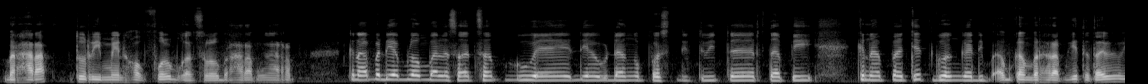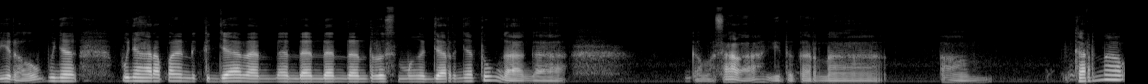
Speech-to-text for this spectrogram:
berharap to remain hopeful bukan selalu berharap ngarep kenapa dia belum balas WhatsApp gue? Dia udah ngepost di Twitter tapi kenapa chat gue nggak di ah, bukan berharap gitu tapi you know punya punya harapan yang dikejar dan dan dan dan, dan terus mengejarnya tuh nggak nggak nggak masalah gitu. Karena um, karena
